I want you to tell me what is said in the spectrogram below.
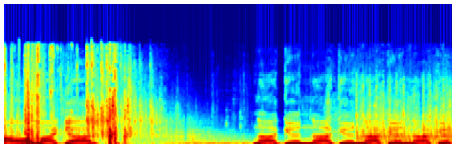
Oh my god. Not good, not good, not good, not good.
